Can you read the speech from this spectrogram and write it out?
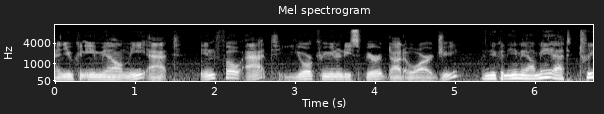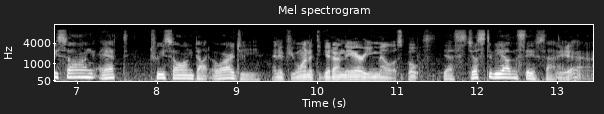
and you can email me at info at yourcommunityspirit.org. And you can email me at treesong at treesong.org. And if you want it to get on the air, email us both. Yes, just to be on the safe side. Yeah,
